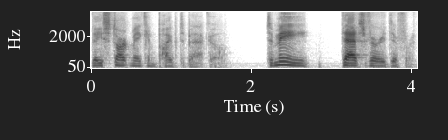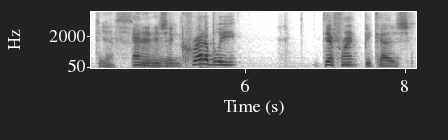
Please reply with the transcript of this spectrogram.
they start making pipe tobacco. To me, that's very different. Yes. And it is mm-hmm. incredibly different because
